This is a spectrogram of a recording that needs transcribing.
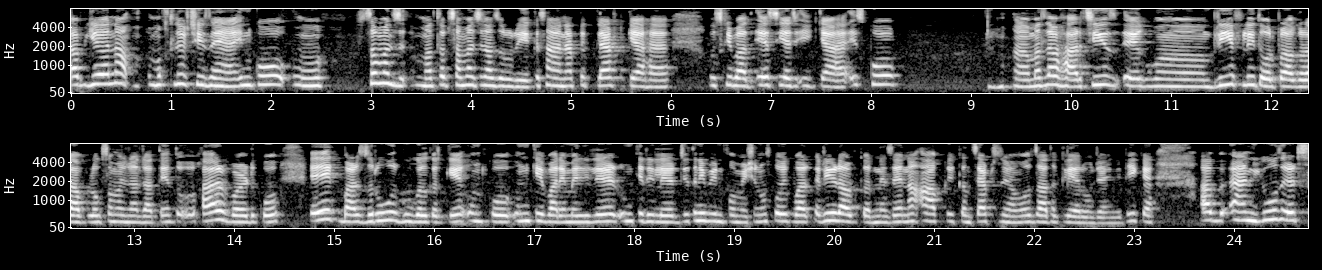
अब यह ना मुख्तलिफ़ चीज़ें हैं, इनको समझ मतलब समझना ज़रूरी है कि साइनेप्टिक क्लेफ्ट क्या है, उसके बाद ए सी एच ई क्या है। इसको मतलब हर चीज़ एक ब्रीफली तौर पर अगर आप लोग समझना चाहते हैं तो हर वर्ड को एक बार ज़रूर गूगल करके उनको, उनके बारे में रिलेट उनके रिलेट जितनी भी इंफॉर्मेशन उसको एक बार रीड आउट करने से ना आपके कंसेप्ट जो हैं वो ज़्यादा क्लियर हो जाएँगे, ठीक है? अब and use its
